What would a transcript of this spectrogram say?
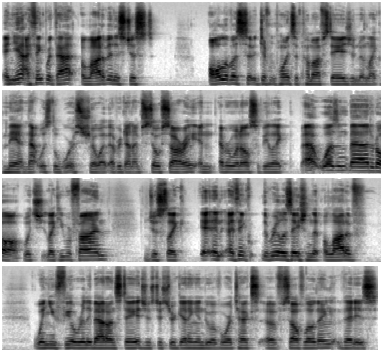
and yeah, I think with that, a lot of it is just all of us at different points have come off stage and been like, man, that was the worst show I've ever done. I'm so sorry. And everyone else will be like, that wasn't bad at all, which, like, you were fine. Just like, and I think the realization that a lot of when you feel really bad on stage is just you're getting into a vortex of self loathing that is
